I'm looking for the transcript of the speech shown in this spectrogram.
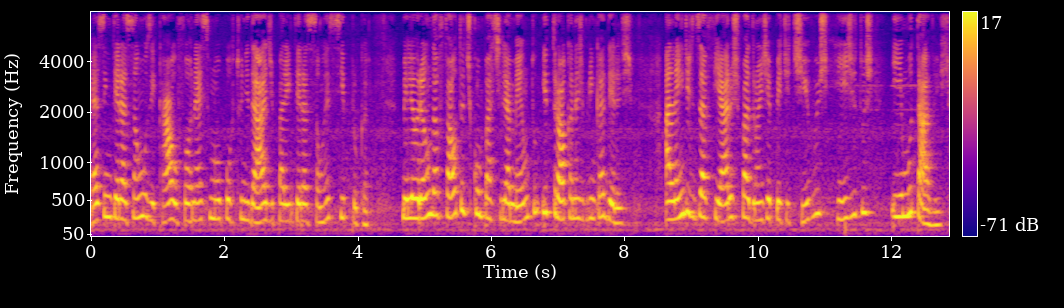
essa interação musical fornece uma oportunidade para interação recíproca, melhorando a falta de compartilhamento e troca nas brincadeiras além de desafiar os padrões repetitivos, rígidos e imutáveis.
